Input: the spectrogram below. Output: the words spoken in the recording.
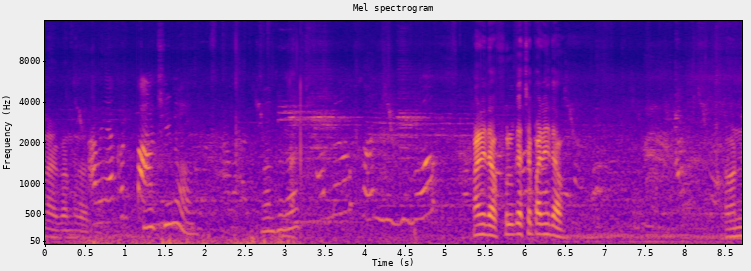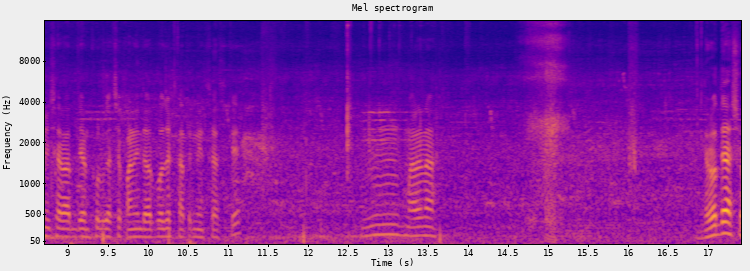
না গন্ধ আমি এখন তুমি পানি চিনো? গন্ধরাজ পানি দাও ফুল গাছে পানি দাও। অর্নিশা রাজ্যান ফুল গাছে পানি দেওয়ার প্রজেক্ট হাতে নিয়েছে আজকে। হুম মারে না। রোদে আসো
